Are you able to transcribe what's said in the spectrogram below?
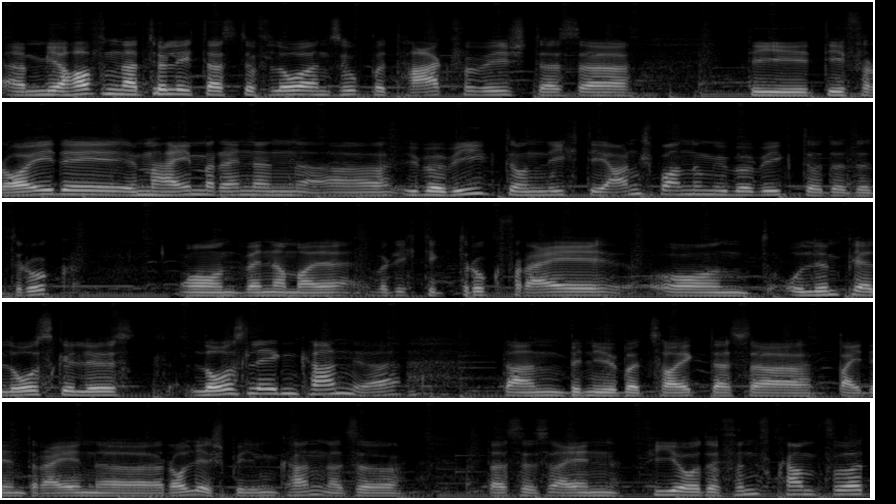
Äh, wir hoffen natürlich, dass der Flo einen super Tag verwischt, dass er die, die Freude im Heimrennen äh, überwiegt und nicht die Anspannung überwiegt oder der Druck. Und wenn er mal richtig druckfrei und Olympia losgelöst loslegen kann, ja, dann bin ich überzeugt, dass er bei den dreien eine Rolle spielen kann. Also, dass es ein Vier- oder Fünfkampf wird.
